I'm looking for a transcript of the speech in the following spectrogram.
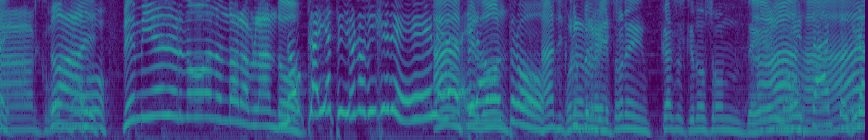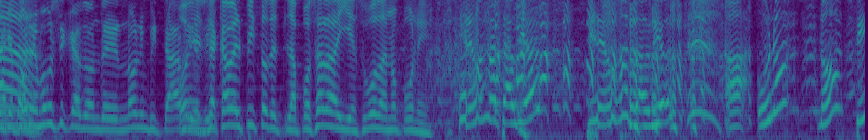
¡Ay! Ah, ¿cómo? Ay, de mi Eder no van a andar hablando. No, cállate, yo no dije de él, ah, era, era perdón. otro. Ah, discúlpeme. reggaetón en casas que no son de él. Ah, ¿no? Exacto, Oiga, que pone música donde no lo invitaron. Oye, se acaba el pisto de la posada y en su boda no pone. ¿Tenemos más audios? ¿Tenemos más audios? Ah, ¿Uno? ¿No? ¿Sí?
